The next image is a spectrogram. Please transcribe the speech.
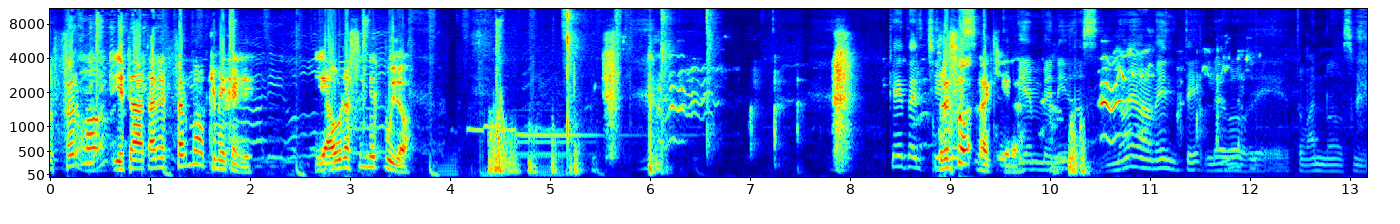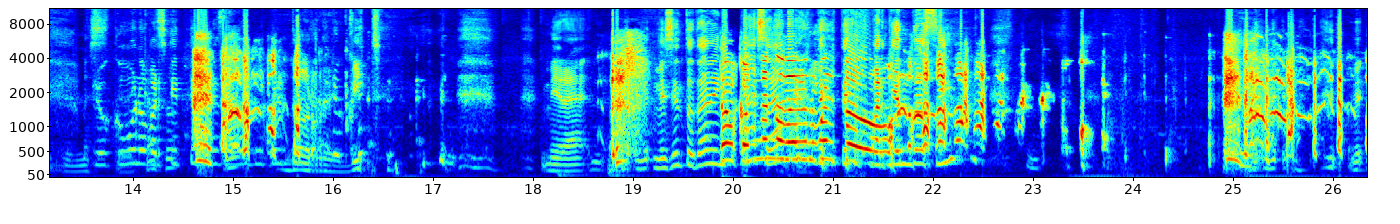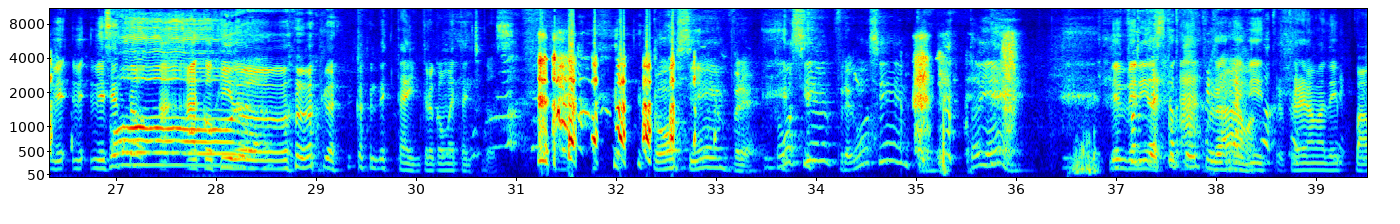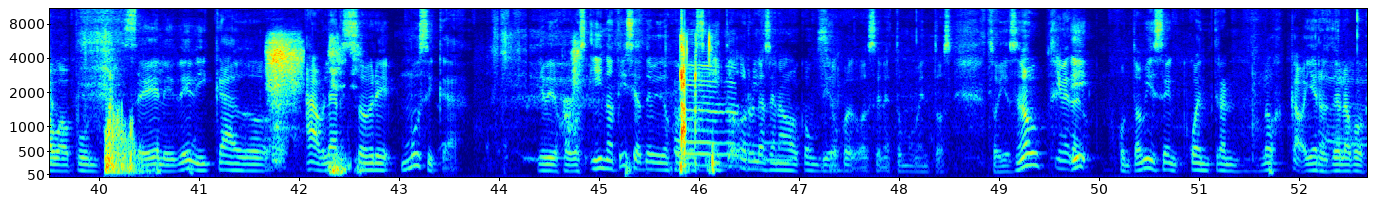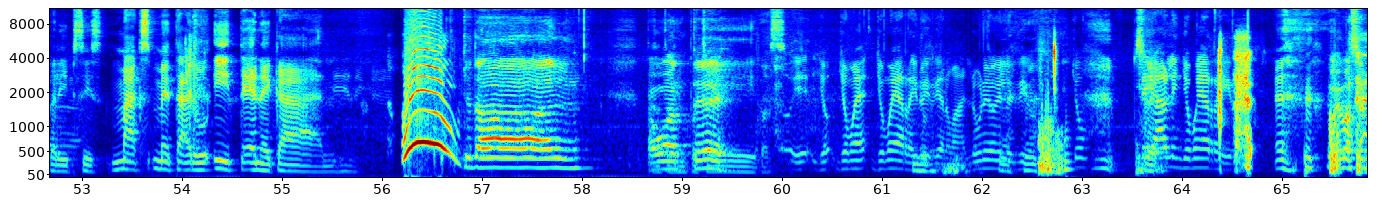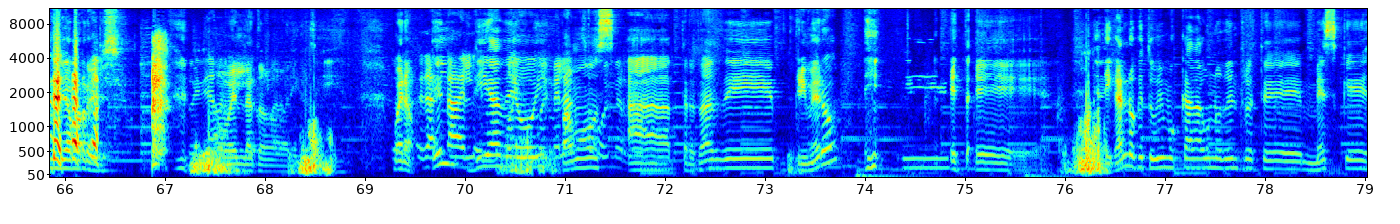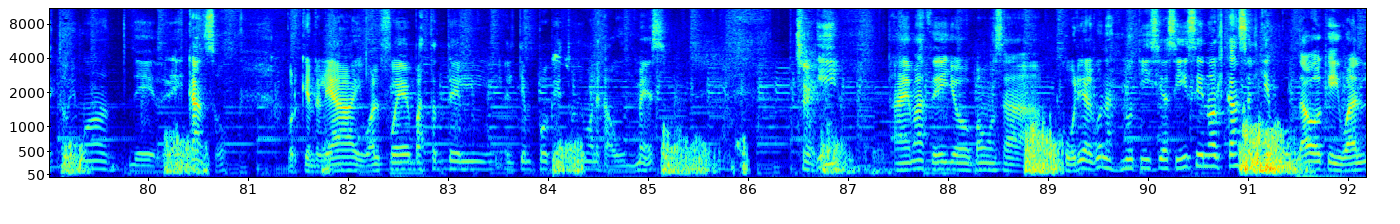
Enfermo y estaba tan enfermo que me cagué. Y ahora sí me cuido. ¿Qué tal Por chicos? eso la quiero. Bienvenidos nuevamente, luego de tomarnos un, un mes. Pero ¿cómo de no partiste a Dorrevit. Mira, me, me siento tan en ¡Estamos casa, comiendo de revuelto! partiendo así. Me, me- me- me siento Oh. a- acogido con, con esta intro. ¿Cómo están chicos? Como siempre, como siempre, como siempre. Está bien. Bienvenidos Es parte del a programa. Programa de Paua.cl dedicado a hablar sobre música de videojuegos y noticias de videojuegos y todo relacionado con videojuegos en estos momentos. Soy Snow y junto a mí se encuentran los caballeros del apocalipsis, Max, Metaru y Tenecan. ¿Qué tal? Aguante. Chicos. Oye, yo, yo, me, yo me voy a reír hoy día nomás. Lo único que les digo. Yo, Sí. se hablen, yo me voy a reír. Hoy va a ser un día para reírse. Hoy día Como es la tónica, sí. Bueno, el día de hoy- lanzo, vamos hoy a tratar de, primero, esta- eh, indicar lo que tuvimos cada uno dentro de este mes que estuvimos de, de descanso, porque en realidad igual fue bastante el, el tiempo que estuvimos alejados, un mes. Sí. Y además de ello vamos a cubrir algunas noticias y si no alcanza el tiempo, dado que igual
